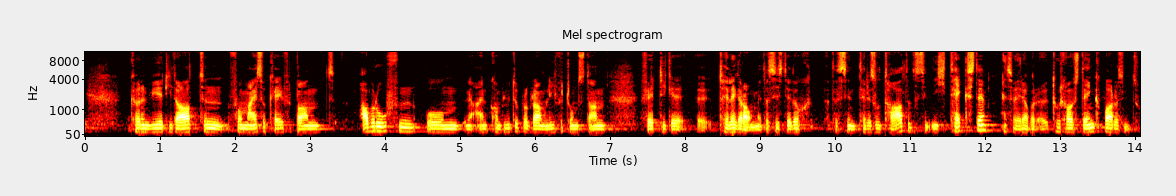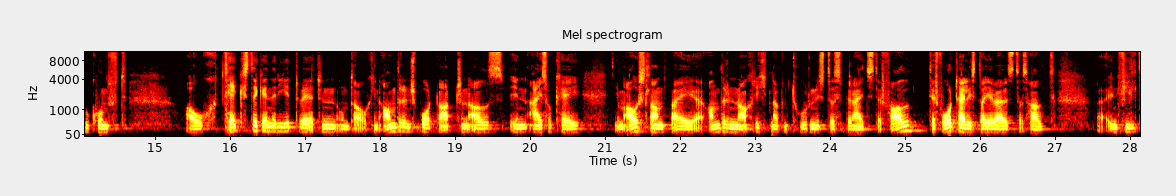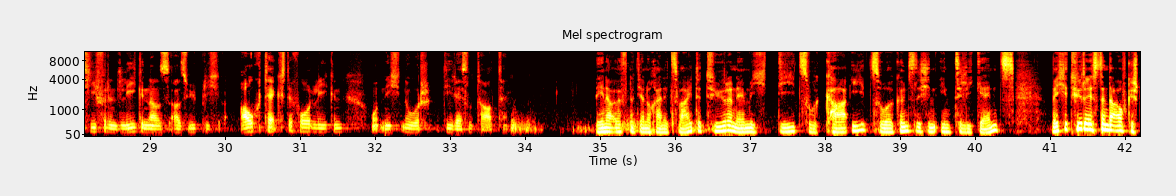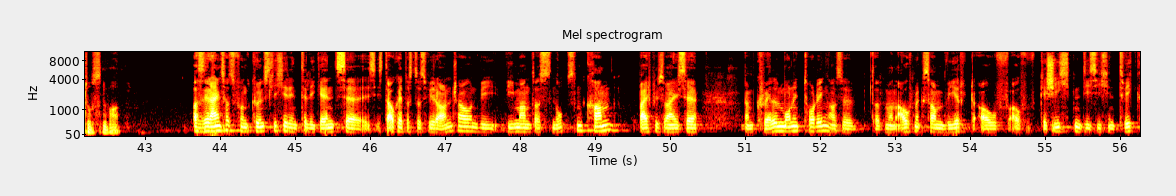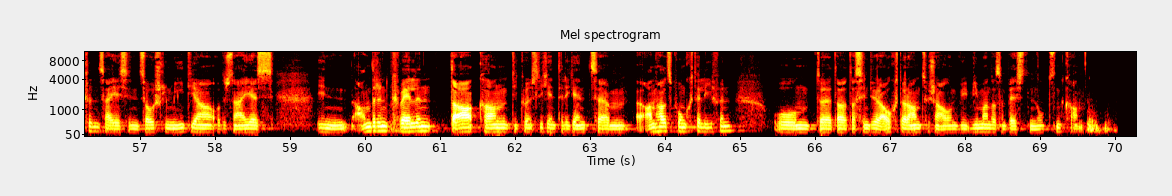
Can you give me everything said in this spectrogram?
können wir die Daten vom Eishockey-Verband abrufen und ein Computerprogramm liefert uns dann fertige äh, Telegramme. Das ist jedoch, das sind Resultate, das sind nicht Texte. Es wäre aber äh, durchaus denkbar, dass in Zukunft auch Texte generiert werden und auch in anderen Sportarten als in Eishockey. Im Ausland bei äh, anderen Nachrichtenagenturen ist das bereits der Fall. Der Vorteil ist da jeweils, dass halt in viel tieferen Ligen als, als üblich auch Texte vorliegen und nicht nur die Resultate. Lena öffnet ja noch eine zweite Türe, nämlich die zur KI, zur künstlichen Intelligenz. Welche Türe ist denn da aufgestoßen worden? Also der Einsatz von künstlicher Intelligenz äh, ist auch etwas, das wir anschauen, wie, wie man das nutzen kann. Beispielsweise beim Quellenmonitoring, also dass man aufmerksam wird auf, auf Geschichten, die sich entwickeln, sei es in Social Media oder sei es in anderen Quellen. Da kann die künstliche Intelligenz ähm, Anhaltspunkte liefern und äh, da, da, sind wir auch daran zu schauen, wie, wie man das am besten nutzen kann.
